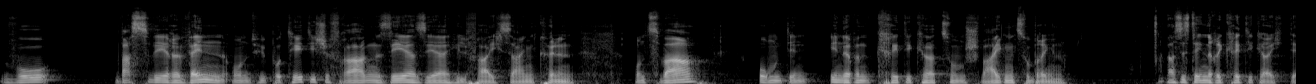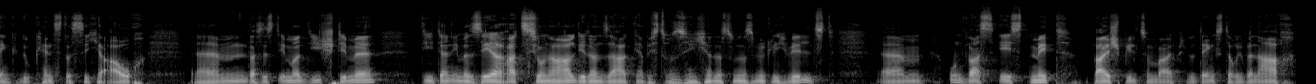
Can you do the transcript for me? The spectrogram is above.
wo was wäre wenn und hypothetische Fragen sehr, sehr hilfreich sein können. Und zwar, um den inneren Kritiker zum Schweigen zu bringen. Was ist der innere Kritiker? Ich denke, du kennst das sicher auch. Ähm, das ist immer die Stimme, die dann immer sehr rational dir dann sagt, ja, bist du sicher, dass du das wirklich willst? Ähm, und was ist mit? Beispiel zum Beispiel, du denkst darüber nach,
